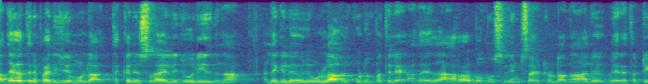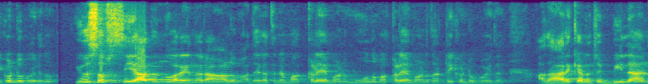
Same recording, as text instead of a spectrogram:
അദ്ദേഹത്തിന് പരിചയമുള്ള തെക്കൻ ഇസ്രായേലിൽ ജോലി ചെയ്തിരുന്ന അല്ലെങ്കിൽ ഒരു ഉള്ള ഒരു കുടുംബത്തിലെ അതായത് അറബ് മുസ്ലിംസ് ആയിട്ടുള്ള നാല് പേരെ തട്ടിക്കൊണ്ടുപോയിരുന്നു യൂസഫ് സിയാദ് എന്ന് പറയുന്ന ഒരാളും അദ്ദേഹത്തിന്റെ മക്കളെയുമാണ് മൂന്ന് മക്കളെയുമാണ് തട്ടിക്കൊണ്ടുപോയത് അത് ആരൊക്കെയാണെന്ന് വെച്ചാൽ ബിലാൽ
